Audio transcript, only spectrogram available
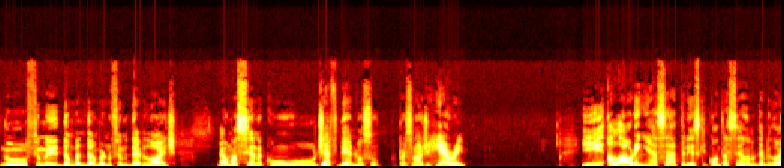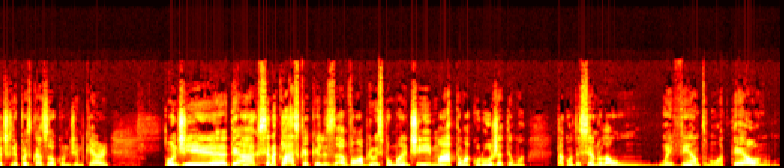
no filme Dumb and Dumber, no filme Debbie Lloyd, é uma cena com o Jeff Daniels, o personagem Harry, e a Lauren, essa atriz que contracena no Debbie Lloyd, que depois casou com Jim Carrey, onde eh, tem a cena clássica que eles ah, vão abrir um espumante e matam a coruja, tem uma tá acontecendo lá um, um evento num hotel, no,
